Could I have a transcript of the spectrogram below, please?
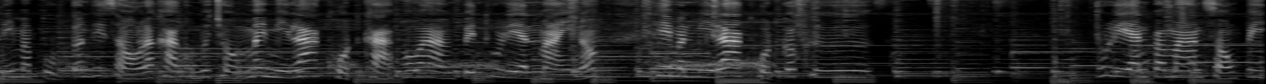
อันนี้มาปลูกต้นที่สองแล้วค่ะคุณผู้ชมไม่มีรากขดค่ะ เพราะว่ามันเป็นทุเรียนใหม่เนาะที่มันมีรากขดก็คือ ทุเรียนประมาณ 2 ปี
